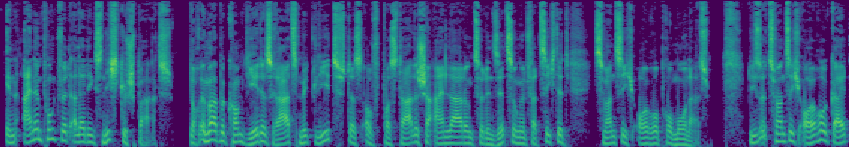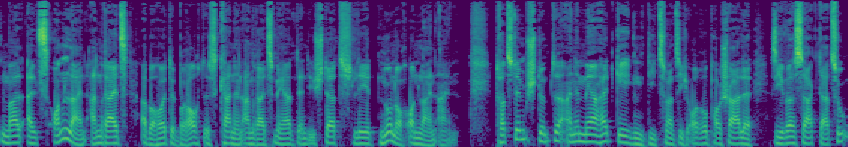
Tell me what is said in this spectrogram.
In einem Punkt wird allerdings nicht gespart. Noch immer bekommt jedes Ratsmitglied, das auf postalische Einladung zu den Sitzungen verzichtet, 20 Euro pro Monat. Diese 20 Euro galten mal als Online-Anreiz, aber heute braucht es keinen Anreiz mehr, denn die Stadt lädt nur noch online ein. Trotzdem stimmte eine Mehrheit gegen die 20 Euro Pauschale. Sievers sagt dazu,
